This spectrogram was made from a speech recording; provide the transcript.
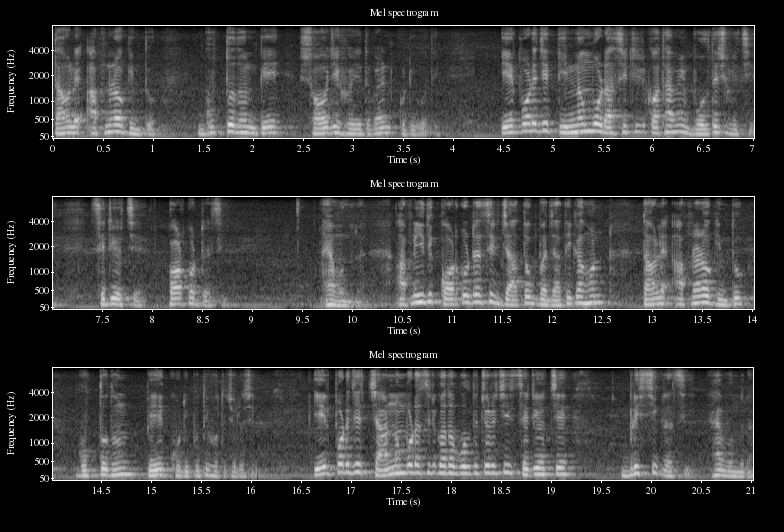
তাহলে আপনারাও কিন্তু গুপ্তধন পেয়ে সহজেই হয়ে যেতে পারেন কোটিপতি। এরপরে যে তিন নম্বর রাশিটির কথা আমি বলতে চলেছি, সেটি হচ্ছে কর্কট রাশি। হ্যাঁ বন্ধুরা, আপনি যদি কর্কট রাশির জাতক বা জাতিকা হন, তাহলে আপনারাও কিন্তু গুপ্তধন পেয়ে কোটিপতি হতে চলেছেন। এরপরে যে চার নম্বর রাশির কথা বলতে চলেছি, সেটি হচ্ছে বৃশ্চিক রাশি। হ্যাঁ বন্ধুরা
